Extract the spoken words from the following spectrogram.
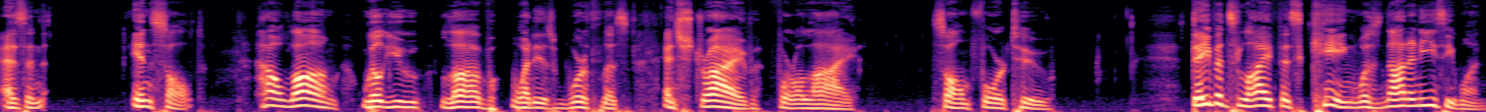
as an insult? How long will you love what is worthless, and strive for a lie. Psalm 4 2. David's life as king was not an easy one.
